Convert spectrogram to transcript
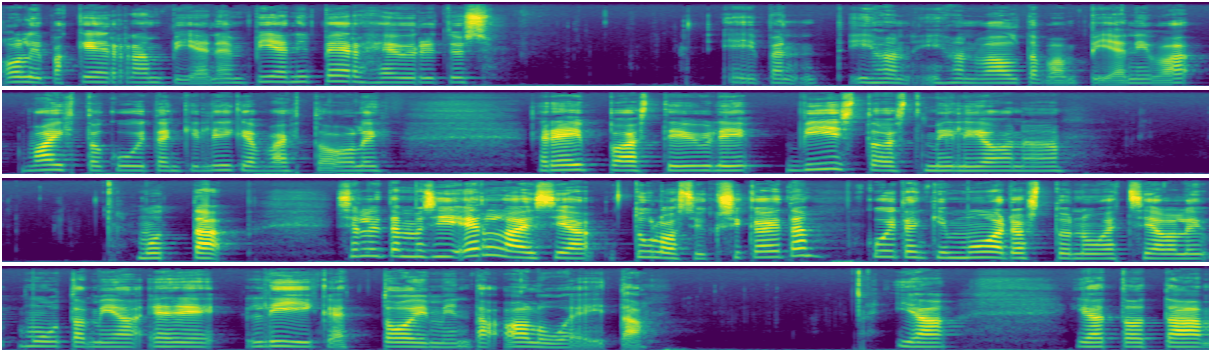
Olipa kerran pienen pieni perheyritys. Eipä nyt ihan, ihan valtavan pieni vaihto kuitenkin. Liikevaihto oli reippaasti yli 15 miljoonaa mutta siellä oli tämmöisiä erilaisia tulosyksiköitä kuitenkin muodostunut, että siellä oli muutamia eri liiketoiminta-alueita. Ja, ja tota,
